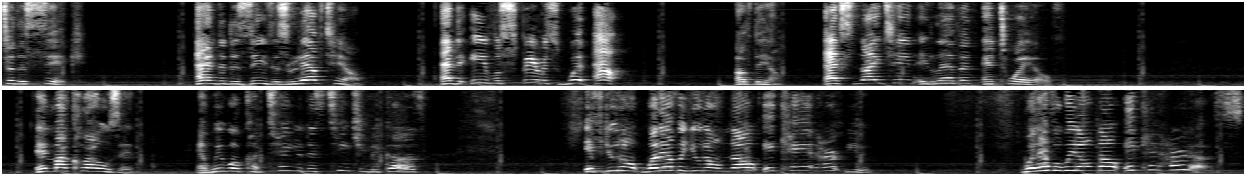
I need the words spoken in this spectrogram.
to the sick and the diseases left him, and the evil spirits went out of them. Acts 19 11 and 12. In my closing, and we will continue this teaching because if you don't, whatever you don't know, it can hurt you. Whatever we don't know, it can hurt us.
